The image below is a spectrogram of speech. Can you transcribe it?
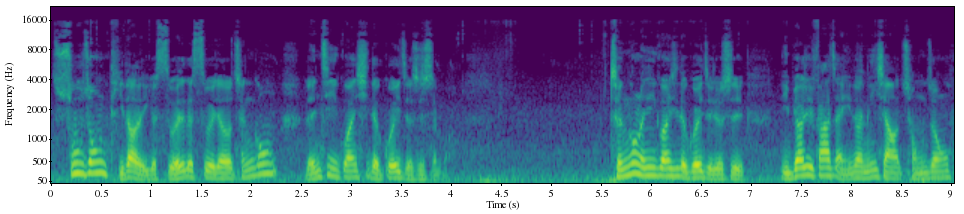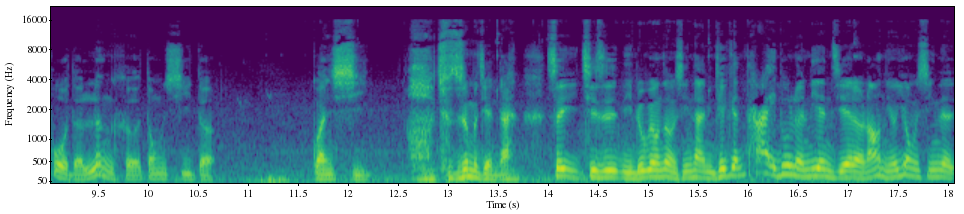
书中提到的一个思维，这个思维叫做成功人际关系的规则是什么？成功人际关系的规则就是，你不要去发展一段你想要从中获得任何东西的关系啊，就是这么简单。所以，其实你如果用这种心态，你可以跟太多人链接了，然后你又用心的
